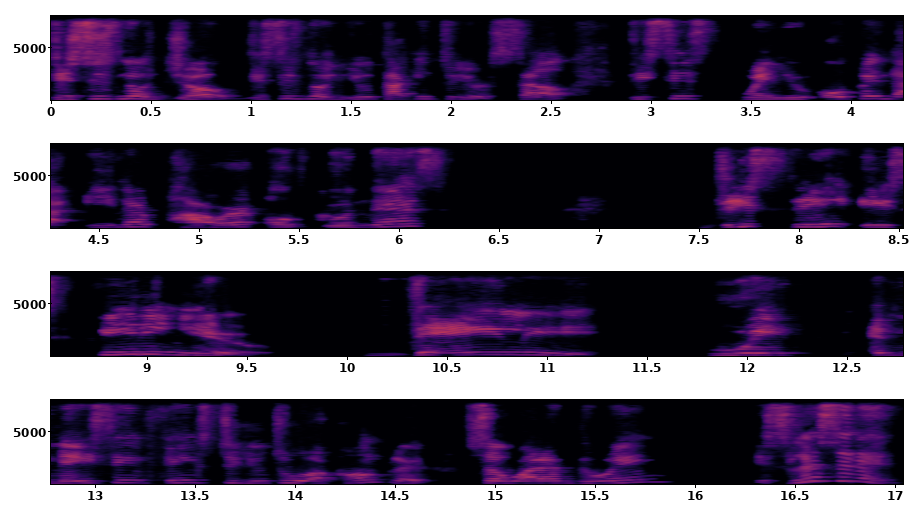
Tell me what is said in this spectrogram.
this is no joke. This is not you talking to yourself. This is when you open that inner power of goodness this thing is feeding you daily with amazing things to you to accomplish. So what I'm doing is listening.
